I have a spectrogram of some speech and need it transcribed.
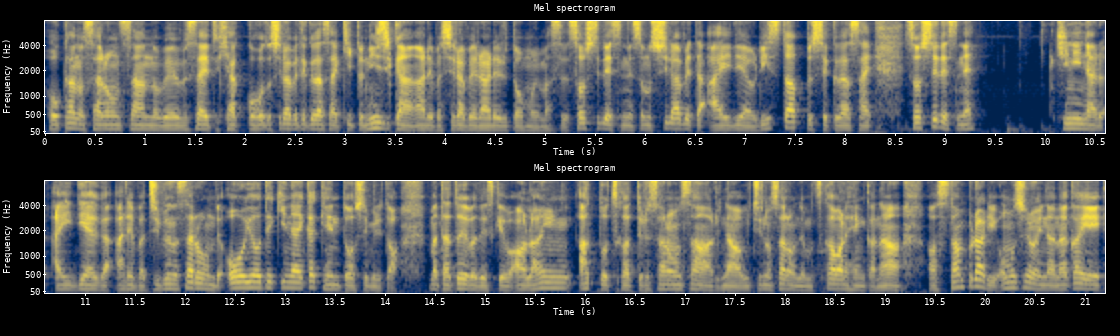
他のサロンさんのウェブサイト100個ほど調べてください。きっと2時間あれば調べられると思います。そしてですね、その調べたアイデアをリストアップしてください。そしてですね、気になるアイディアがあれば自分のサロンで応用できないか検討してみると。まあ、例えばですけど、あ、LINE アット使ってるサロンさんあるな。うちのサロンでも使われへんかな。あ、スタンプラリー面白いな。仲いい、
